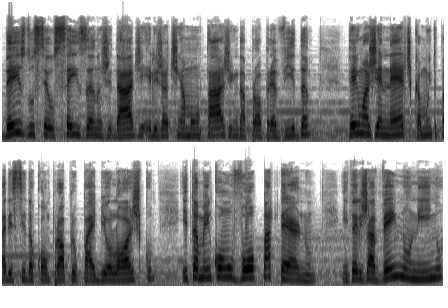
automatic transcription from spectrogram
Desde os seus seis anos de idade, ele já tinha montagem da própria vida, tem uma genética muito parecida com o próprio pai biológico e também com o vô paterno. Então ele já vem no ninho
